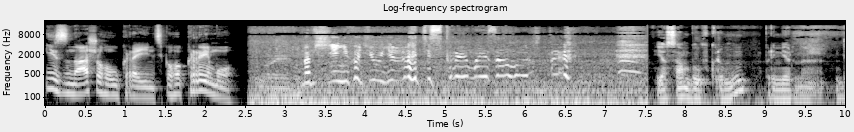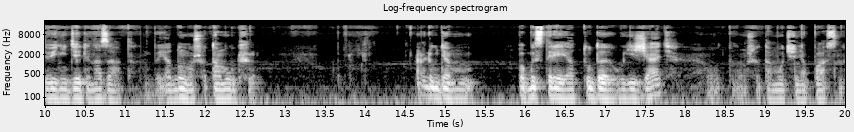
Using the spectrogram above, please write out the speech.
із нашого українського Криму. Вообще не хочу уезжать из Крыма из Алушты. Я сам был в Крыму примерно две недели назад. Я думаю, что там лучше людям побыстрее оттуда уезжать, вот, потому что там очень опасно.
